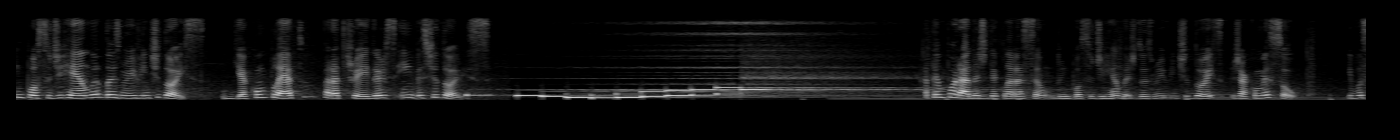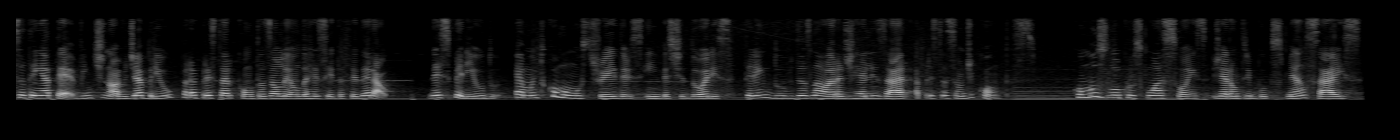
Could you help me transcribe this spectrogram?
Imposto de Renda 2022 o guia completo para traders e investidores. A temporada de declaração do Imposto de Renda de 2022 já começou e você tem até 29 de abril para prestar contas ao Leão da Receita Federal. Nesse período, é muito comum os traders e investidores terem dúvidas na hora de realizar a prestação de contas. Como os lucros com ações geram tributos mensais,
